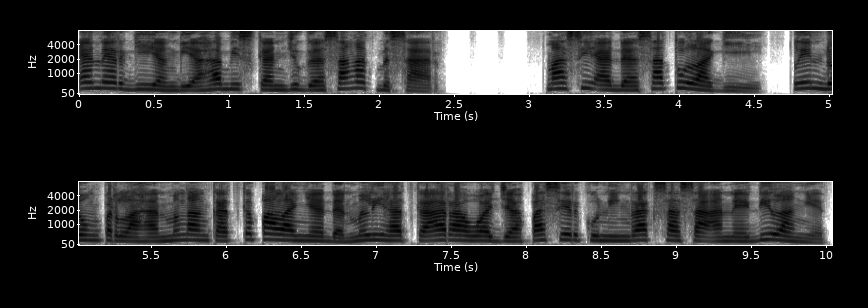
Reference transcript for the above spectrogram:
energi yang dia habiskan juga sangat besar. Masih ada satu lagi. Lindong perlahan mengangkat kepalanya dan melihat ke arah wajah pasir kuning raksasa aneh di langit.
